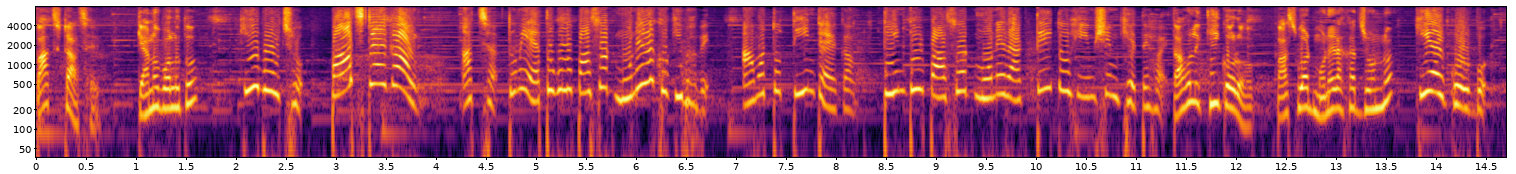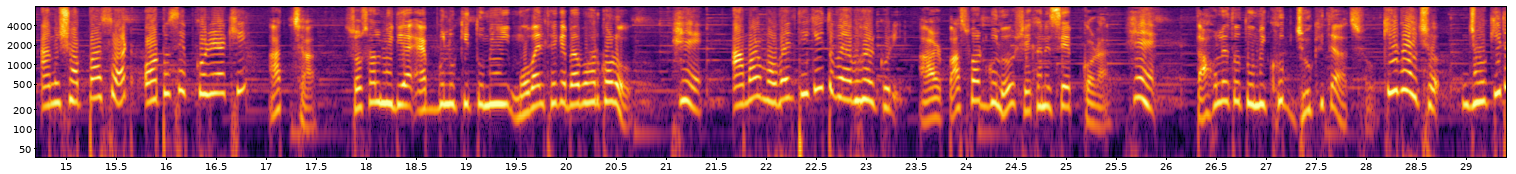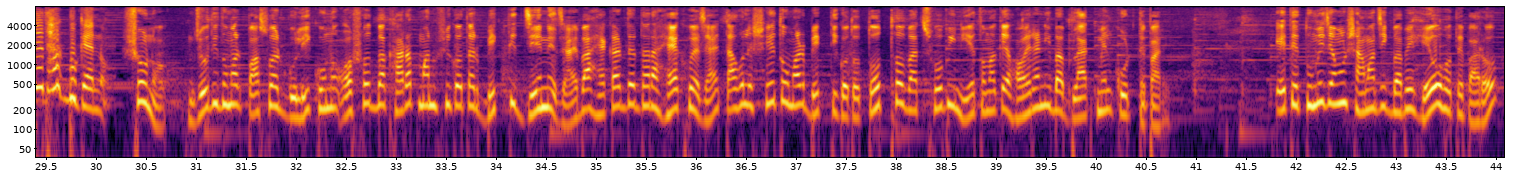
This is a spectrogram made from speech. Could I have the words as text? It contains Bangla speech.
পাঁচটা আছে। কেন বলো তো? কি বলছো? পাঁচটা অ্যাকাউন্ট আচ্ছা তুমি এতগুলো পাসওয়ার্ড মনে রাখো কীভাবে? আমার তো তিনটা অ্যাকাউন্ট তিনটির পাসওয়ার্ড মনে রাখতেই তো হিমশিম খেতে হয়। তাহলে কি করো? পাসওয়ার্ড মনে রাখার জন্য? কি আর করব? আমি সব পাসওয়ার্ড অটো সেভ করে রাখি। আচ্ছা সোশ্যাল মিডিয়া অ্যাপগুলো কি তুমি মোবাইল থেকে ব্যবহার করো? হ্যাঁ আমার মোবাইল থেকেই তো ব্যবহার করি। আর পাসওয়ার্ডগুলো সেখানে সেভ করা। হ্যাঁ তাহলে তো তুমি খুব ঝুঁকিতে আছো। কি বলছো? ঝুঁকিতে থাকব কেন? শোনো যদি তোমার পাসওয়ার্ডগুলি কোনো অসৎ বা খারাপ মানসিকতার ব্যক্তি জেনে যায় বা হ্যাকারদের দ্বারা হ্যাক হয়ে যায় তাহলে সে তোমার ব্যক্তিগত তথ্য বা ছবি নিয়ে তোমাকে হয়রানি বা ব্ল্যাকমেল করতে পারে। এতে তুমি যেমন সামাজিকভাবে হেয় হতে পারো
